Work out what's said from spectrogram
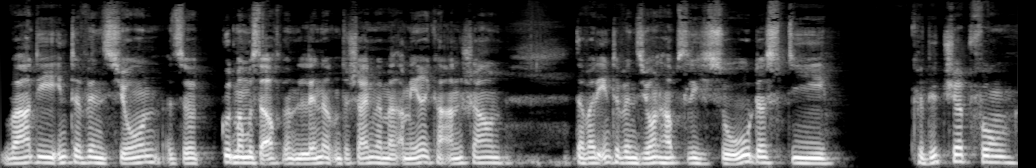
war die Intervention, also gut, man muss da auch Länder unterscheiden, wenn wir Amerika anschauen, da war die Intervention hauptsächlich so, dass die Kreditschöpfung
